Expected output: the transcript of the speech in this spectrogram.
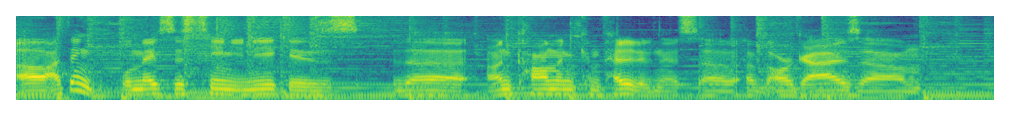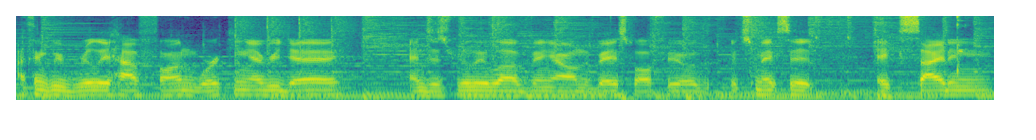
Uh, I think what makes this team unique is the uncommon competitiveness of, of our guys. Um, I think we really have fun working every day and just really love being out on the baseball field, which makes it exciting.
